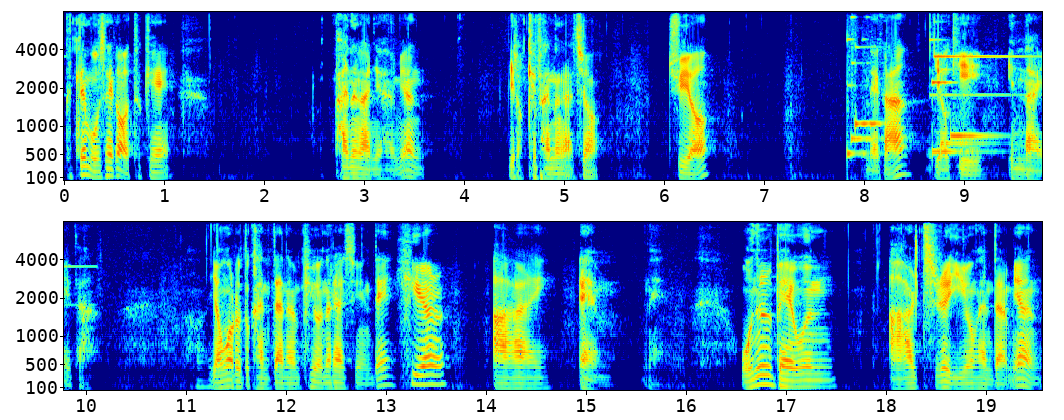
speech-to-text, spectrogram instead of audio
그때 모세가 어떻게 반응하냐 하면 이렇게 반응하죠. 주여, 내가 여기 있나이다. 영어로도 간단한 표현을 할 수 있는데 Here I am. 네. 오늘 배운 art를 이용한다면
